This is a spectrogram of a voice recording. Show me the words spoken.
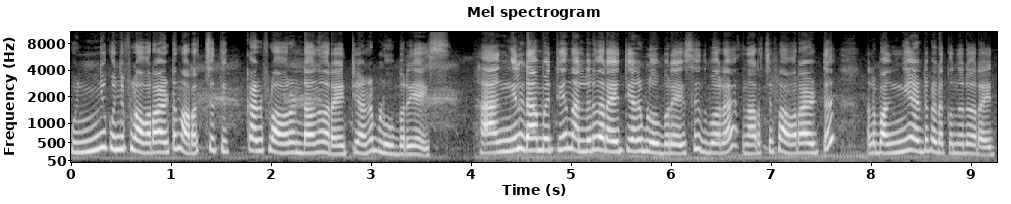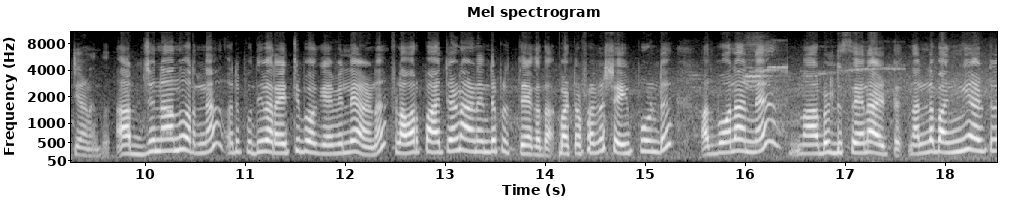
കുഞ്ഞു കുഞ്ഞു ഫ്ലവറായിട്ട് നിറച്ച് തിക്കായിട്ട് ഫ്ലവർ ഉണ്ടാകുന്ന വെറൈറ്റിയാണ് ബ്ലൂബെറി ഐസ്. ഹാങ്ങിൽ ഇടാൻ പറ്റിയ നല്ലൊരു വെറൈറ്റിയാണ് ബ്ലൂബെറി ഐസ്. ഇതുപോലെ നിറച്ച് ഫ്ലവറായിട്ട് നല്ല ഭംഗിയായിട്ട് കിടക്കുന്ന ഒരു വെറൈറ്റിയാണിത്. അർജുന എന്ന് പറഞ്ഞ ഒരു പുതിയ വെറൈറ്റി ബൊഗേമില്ലയാണ് ഫ്ലവർ പാറ്റേൺ ആണ് ഇതിന്റെ പ്രത്യേകത. ബട്ടർഫ്ലൈയുടെ ഷേപ്പും ഉണ്ട്. അതുപോലെ തന്നെ മാർബിൾ ഡിസൈനായിട്ട് നല്ല ഭംഗിയായിട്ട്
